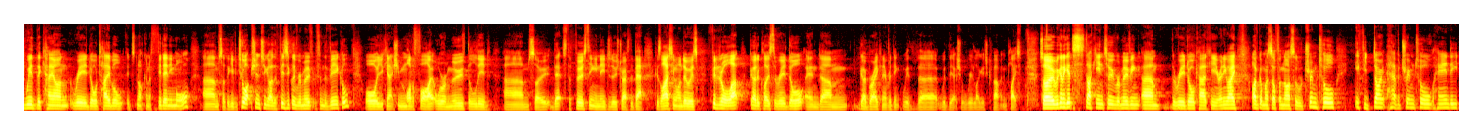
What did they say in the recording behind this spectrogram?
With the Kaon rear door table, it's not going to fit anymore. Um, so they give you two options. You can either physically remove it from the vehicle or you can actually modify or remove the lid. Um, so that's the first thing you need to do straight off the bat because the last thing you want to do is fit it all up, go to close the rear door and um, go brake and everything with, uh, with the actual rear luggage compartment in place. So we're going to get stuck into removing um, the rear door card here anyway. I've got myself a nice little trim tool. If you don't have a trim tool handy,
